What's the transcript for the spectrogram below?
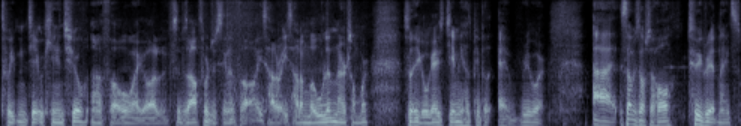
tweeting Jake O'Kane's show," and I thought, "Oh my god!" if It was afterwards you seen it. I thought, "Oh, he's had a, he's had a mole in there somewhere." So there you go, guys. Jamie has people everywhere. Uh, so that was Hall, two great nights,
